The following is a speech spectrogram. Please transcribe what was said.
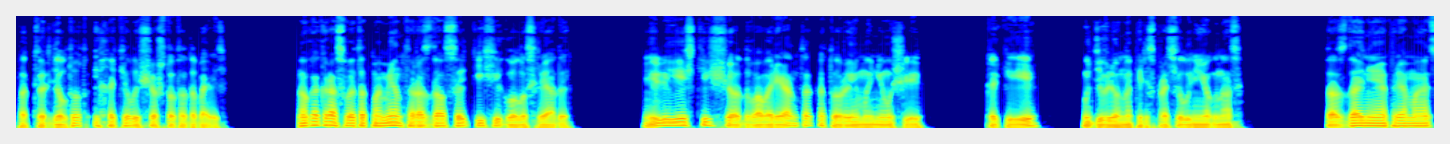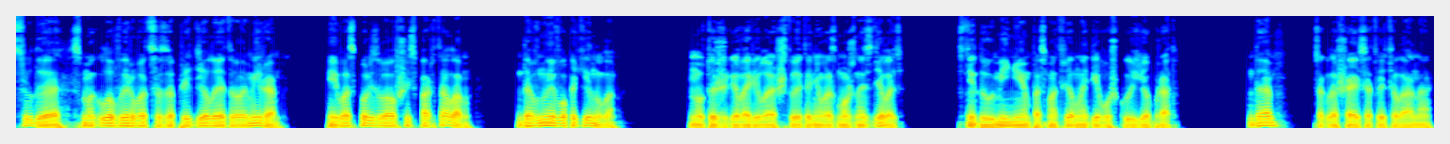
подтвердил тот и хотел еще что-то добавить. Но как раз в этот момент раздался тихий голос Ряды. Или есть еще два варианта, которые мы не учли. Какие? Удивленно переспросил у нее Гнас. Создание прямо отсюда смогло вырваться за пределы этого мира и, воспользовавшись порталом, давно его покинула. Но ты же говорила, что это невозможно сделать. С недоумением посмотрел на девушку ее брат. Да, соглашаясь, ответила она.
